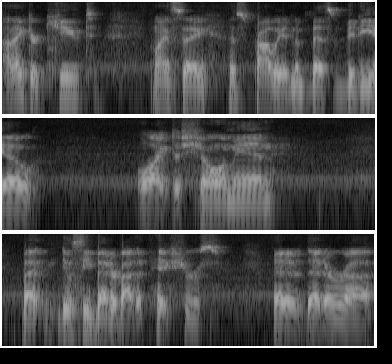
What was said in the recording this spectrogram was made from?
I think they're cute. And like I say, this probably isn't the best video I like to show them in. But you'll see better by the pictures that are, that are uh,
